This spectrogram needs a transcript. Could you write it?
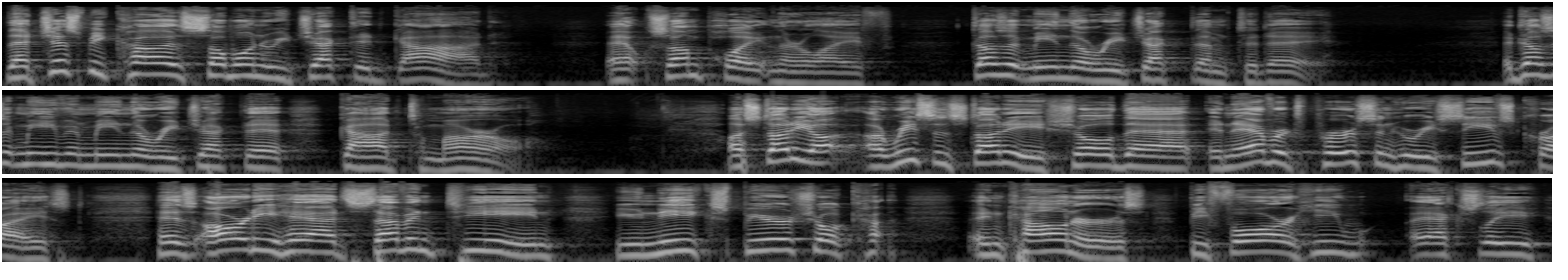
that just because someone rejected God at some point in their life doesn't mean they'll reject them today. It doesn't even mean they'll reject God tomorrow. A study, a recent study showed that an average person who receives Christ has already had 17 unique spiritual encounters before he actually,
